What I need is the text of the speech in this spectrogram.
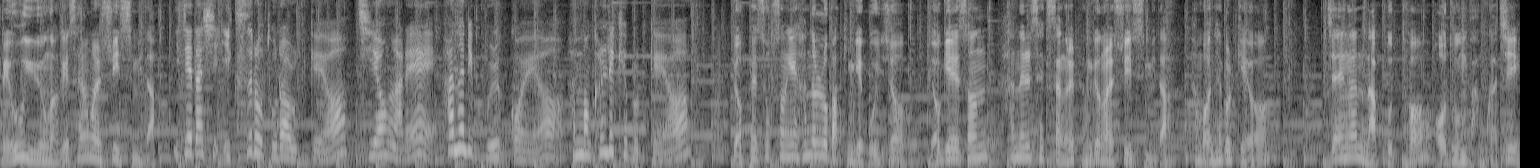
매우 유용하게 사용할 수 있습니다. 이제 다시 익스로 돌아올게요. 지형 아래 하늘이 보일 거예요. 한번 클릭해 볼게요. 옆에 속성이 하늘로 바뀐 게 보이죠? 여기에선 하늘 색상을 변경할 수 있습니다. 한번 해볼게요. 쨍한 낮부터 어두운 밤까지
